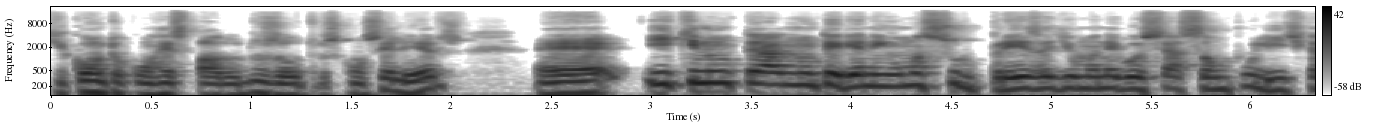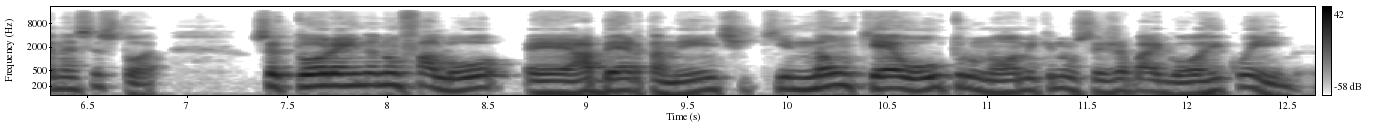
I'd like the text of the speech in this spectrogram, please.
que contam com o respaldo dos outros conselheiros, é, e que não, não teria nenhuma surpresa de uma negociação política nessa história. O setor ainda não falou é, abertamente que não quer outro nome que não seja Baigorre e Coimbra,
